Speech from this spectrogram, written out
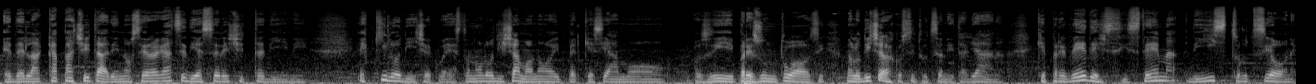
e della capacità dei nostri ragazzi di essere cittadini. E chi lo dice questo? Non lo diciamo noi perché siamo così presuntuosi, ma lo dice la Costituzione italiana, che prevede il sistema di istruzione,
